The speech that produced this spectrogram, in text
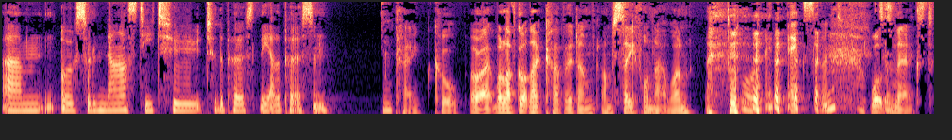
um, or sort of nasty to to the person, the other person. Okay, cool. All right. Well, I've got that covered. I'm I'm safe on that one. All right, excellent. What's so, next?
